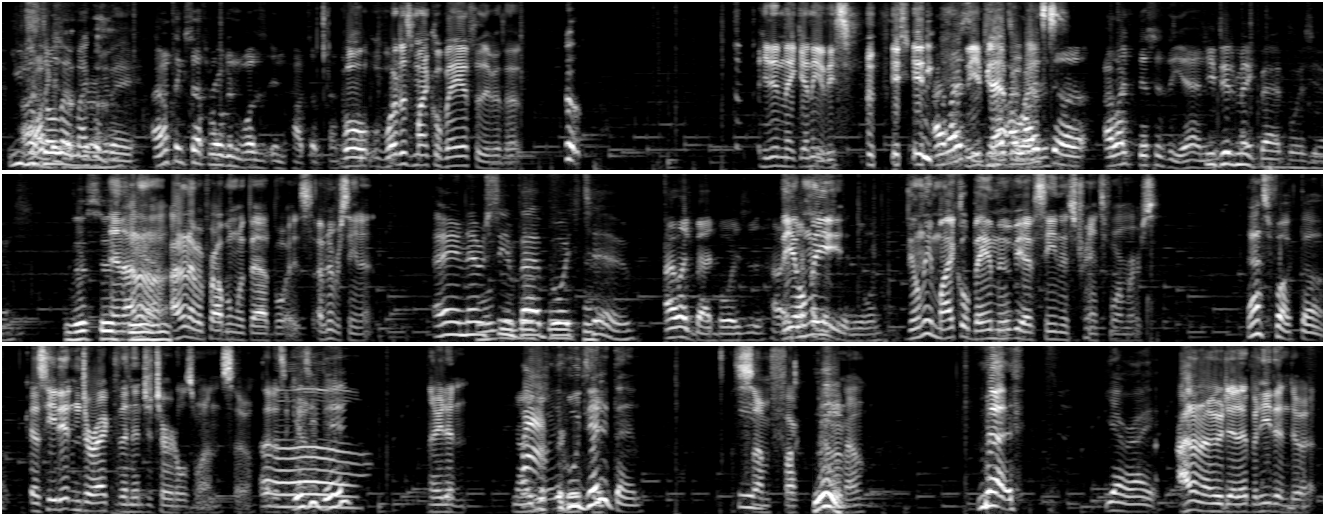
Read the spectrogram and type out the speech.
You I just like don't like Michael Rogen. Bay. I don't think Seth Rogen was in Hot Tub Time. Well, what does Michael Bay have to do with it? He didn't make any of these movies. I like. He I like. Boys. Uh, I like. This is the end. He did make Bad Boys, yes. This is And I don't end. know. I don't have a problem with Bad Boys. I've never seen it. I ain't never We'll seen Bad back Boys too. I like Bad Boys. I guess only- the. The only Michael Bay movie I've seen is Transformers That's fucked up. because he didn't direct the Ninja Turtles one, so that is Yes, he did. No, he didn't. No, he Who did it then? Some fuck. Me. I don't know. Yeah, right. I don't know who did it, but he didn't do it.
